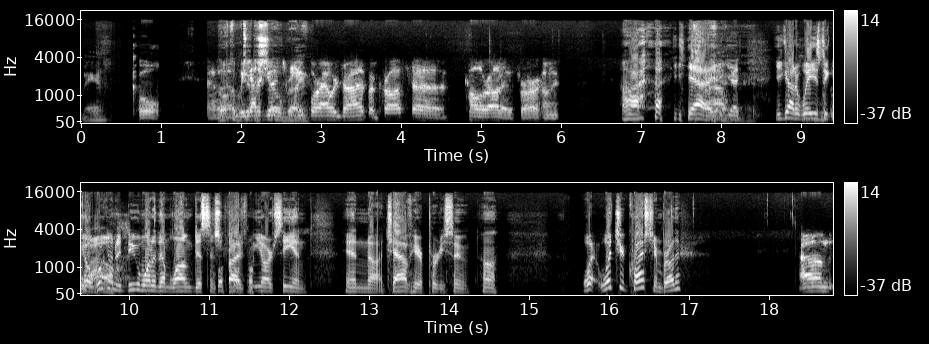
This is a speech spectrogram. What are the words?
Man. Cool. Uh, Welcome we to got the a show, good brother. 24 hour drive across uh, Colorado for our hunt. Uh, yeah, Wow. yeah, you got a ways to go. We're going to do one of them long distance drives, me, RC, and and uh, Chav here pretty soon, huh? What What's your question, brother? Um,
